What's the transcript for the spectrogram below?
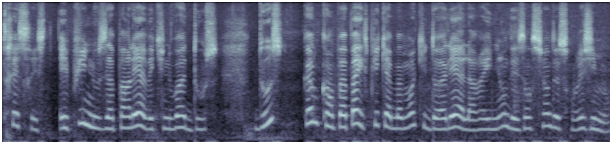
très tristes, et puis il nous a parlé avec une voix douce. Douce, comme quand papa explique à maman qu'il doit aller à la réunion des anciens de son régiment.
